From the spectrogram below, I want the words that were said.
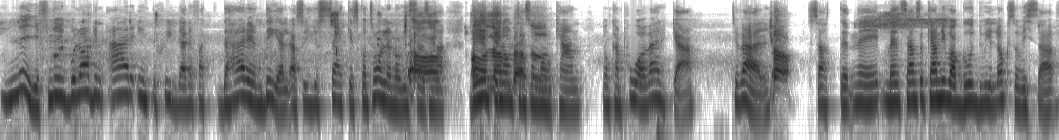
Nej, flygbolagen är inte skyldiga därför att det här är en del, alltså just säkerhetskontrollen och vissa Ja, sådana, det är inte Arlanda, någonting som mm. de kan, de kan påverka. Tyvärr. Ja. Så att eh, nej, men sen så kan det ju vara goodwill också vissa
